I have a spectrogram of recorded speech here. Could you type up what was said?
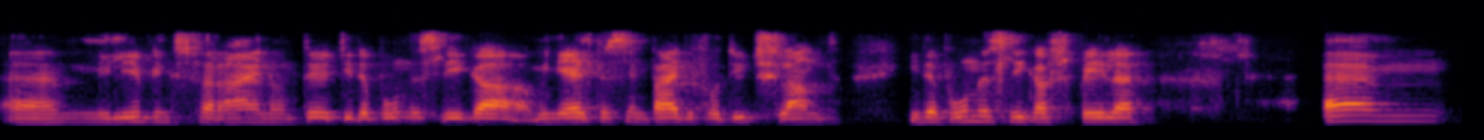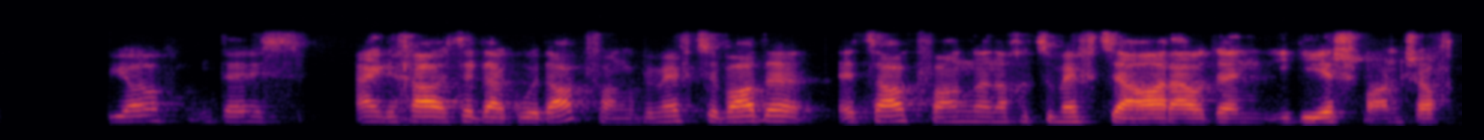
äh, mein Lieblingsverein und dort in der Bundesliga. Meine Eltern sind beide von Deutschland in der Bundesliga spielen. Ähm, ja, dann ist eigentlich auch, es hat auch gut angefangen. Beim FC Baden hat es angefangen, nachher zum FC Aarau, dann in die erste Mannschaft.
